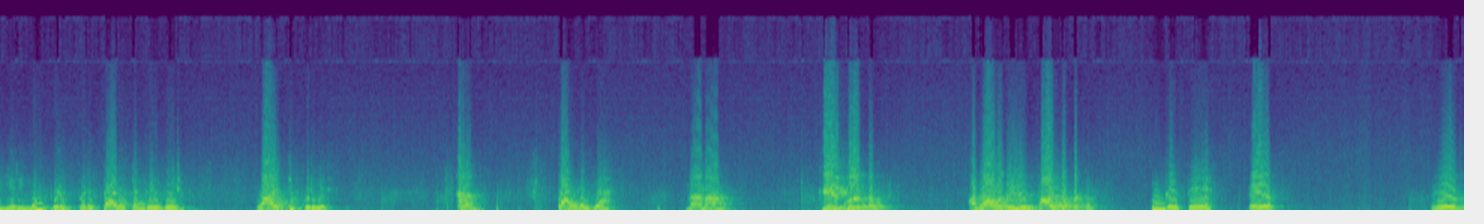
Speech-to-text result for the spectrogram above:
உயிரையும் பொருட்படுத்தாத தங்கள் வீர் வாழ்த்துக்குரியது. தாங்கள் யார்? நானா? கீழ்குலத்தவன் அதாவது தாழ்த்தப்பட்டவன் உங்கள் பெயர்? பெயர்? பெயர்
